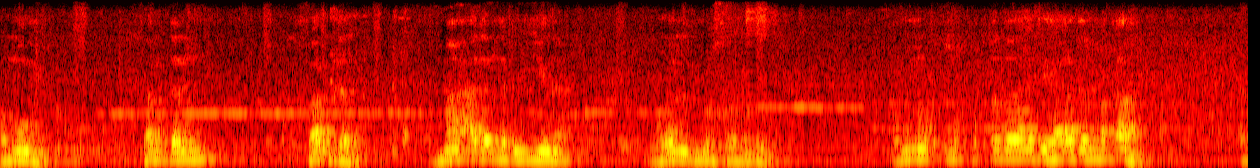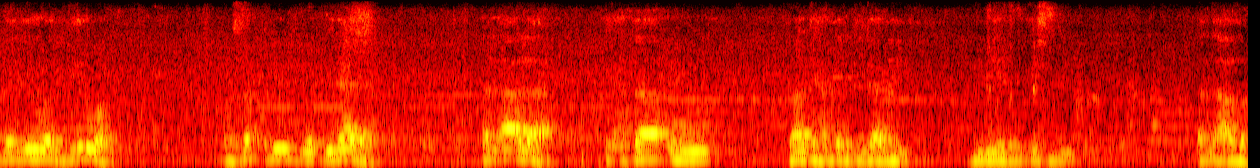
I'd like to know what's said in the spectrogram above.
العموم. فردا فردا ما عدا النبيين والمرسلين. ومن مقتضيات هذا المقام الذي هو الذروة وسقف الولاية الأعلى إعطاؤه فاتحة الكتاب بنية الاسم الأعظم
